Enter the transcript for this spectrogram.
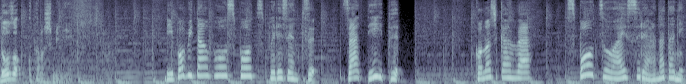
どうぞお楽しみに。リポビタン4スポーツプレゼンツザ・ディープ。この時間はスポーツを愛するあなたに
